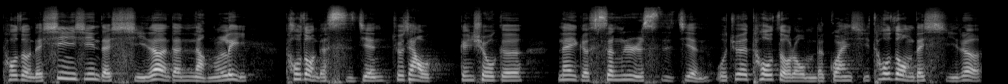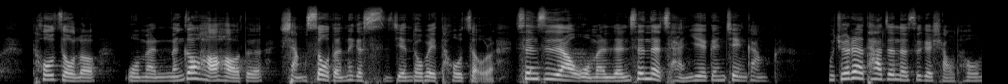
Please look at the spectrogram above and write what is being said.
偷走你的信心、你的喜乐、你的能力，偷走你的时间。就像我跟修哥那个生日事件，我觉得偷走了我们的关系，偷走我们的喜乐，偷走了。我们能够好好的享受的那个时间都被偷走了，甚至啊，我们人生的产业跟健康，我觉得他真的是个小偷。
